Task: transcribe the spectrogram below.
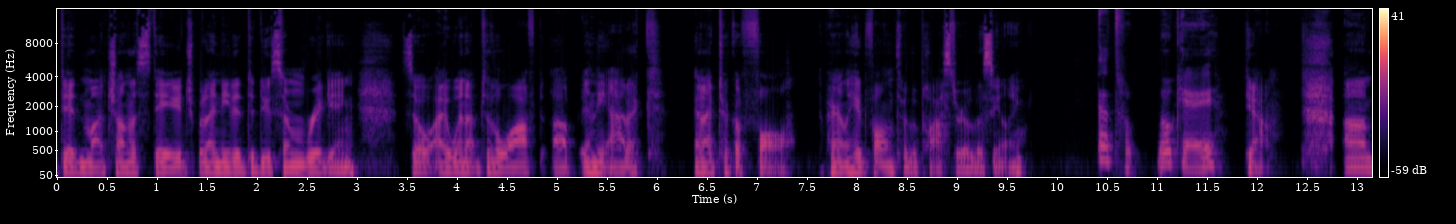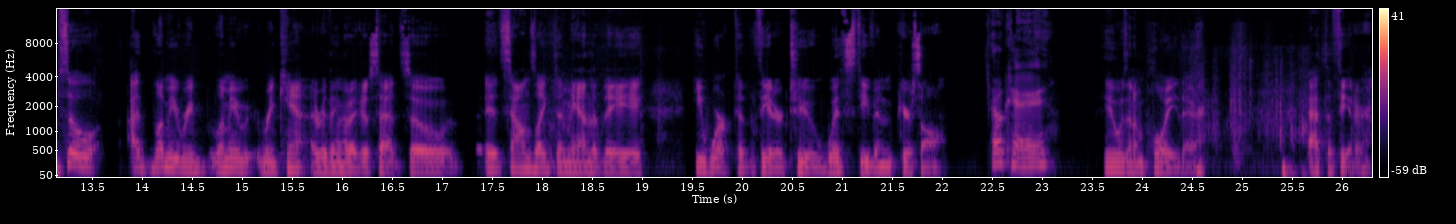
did much on the stage, but I needed to do some rigging. So I went up to the loft up in the attic and I took a fall. Apparently, he had fallen through the plaster of the ceiling. That's okay. Yeah. Um, so I, let me re, let me recant everything that I just said. So it sounds like the man that they he worked at the theater too with Stephen Pearsall. Okay. He was an employee there at the theater.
